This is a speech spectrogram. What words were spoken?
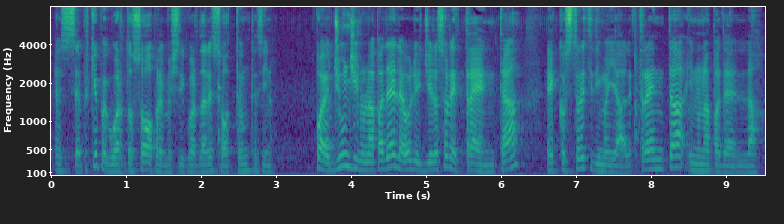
e 6. Perché poi guardo sopra invece di guardare sotto? È un casino. Poi aggiungi in una padella olio di girasole 30 e costretti di maiale. 30 in una padella.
